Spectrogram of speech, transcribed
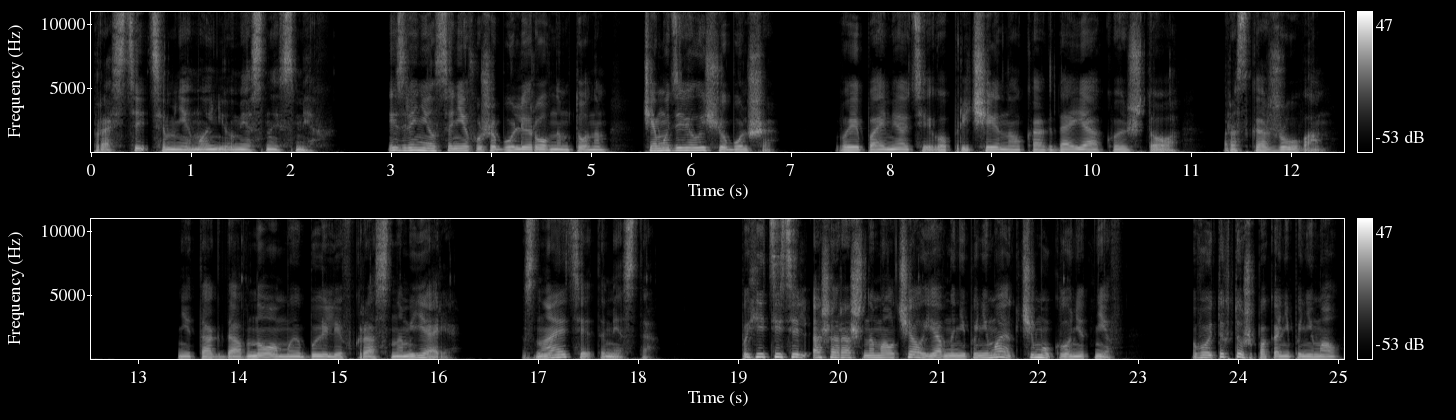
«Простите мне мой неуместный смех». Извинился Нев уже более ровным тоном, чем удивил еще больше. «Вы поймете его причину, когда я кое-что расскажу вам. Не так давно мы были в Красном Яре. Знаете это место?» Похититель ошарашенно молчал, явно не понимая, к чему клонит Нев. Войтых тоже пока не понимал.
